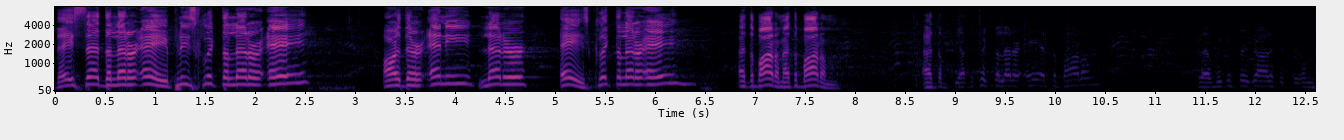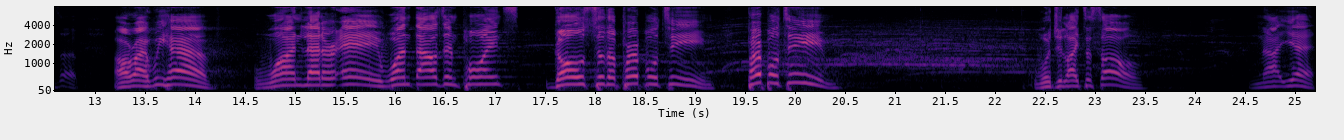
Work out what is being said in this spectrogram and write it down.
They said the letter A. Please click the letter A. Are there any letter A's? Click the letter A at the bottom, at the bottom. At the, you have to click the letter A at the bottom so that we can figure out if it comes up. All right, we have one letter A. 1,000 points goes to the purple team. Purple team, would you like to solve? Not yet.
